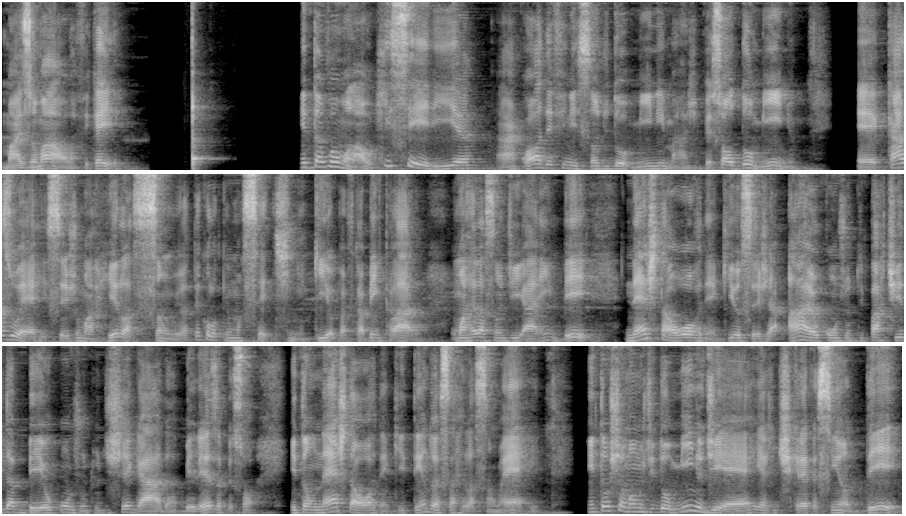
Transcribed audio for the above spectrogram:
mais uma aula. Fica aí. Então, vamos lá. O que seria, ah, qual a definição de domínio e imagem? Pessoal, domínio, é, caso R seja uma relação, eu até coloquei uma setinha aqui para ficar bem claro, uma relação de A em B, Nesta ordem aqui, ou seja, A é o conjunto de partida, B é o conjunto de chegada. Beleza, pessoal? Então, nesta ordem aqui, tendo essa relação R, então chamamos de domínio de R, a gente escreve assim, ó, D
